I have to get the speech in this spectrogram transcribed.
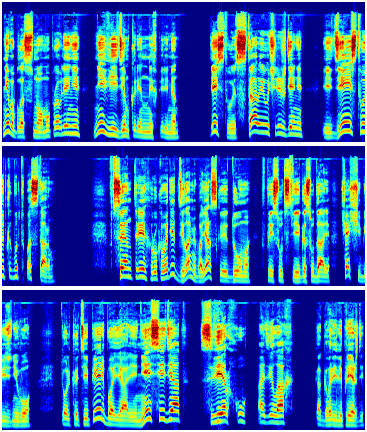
ни в областном управлении не видим коренных перемен. Действуют старые учреждения – и действует как будто по-старому. В центре руководит делами Боярская дума в присутствии государя, чаще без него. Только теперь бояре не сидят сверху о делах, как говорили прежде,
